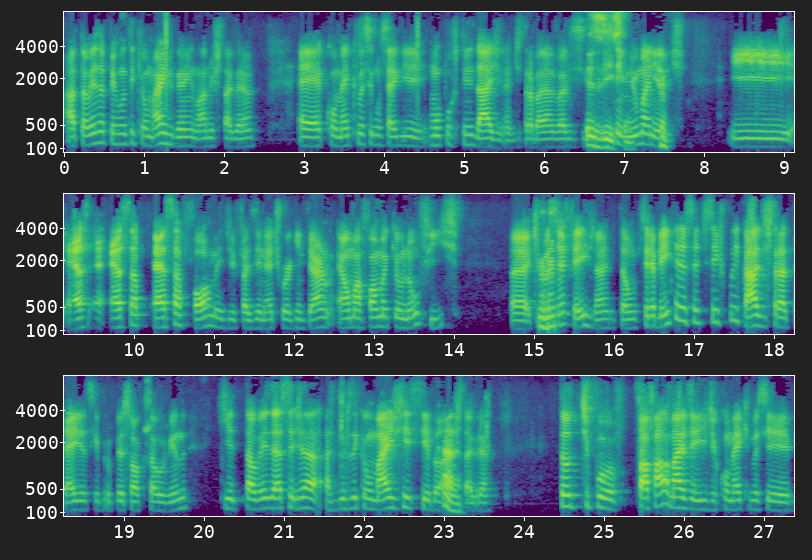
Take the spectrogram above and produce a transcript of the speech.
a, talvez a pergunta que eu mais ganho lá no Instagram é como é que você consegue uma oportunidade, né, de trabalhar no Vale do Silício? Existem mil maneiras. E essa, essa, forma de fazer network interno é uma forma que eu não fiz, é, que Uhum. você fez, né? Então seria bem interessante você explicar as estratégias assim, para o pessoal que está ouvindo, que talvez essa seja a dúvida que eu mais recebo lá no Cara. Instagram. Então, tipo, fa- fala mais aí de como é que você.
